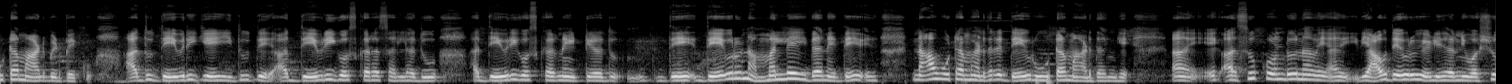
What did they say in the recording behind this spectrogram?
ಊಟ ಮಾಡಿಬಿಡ್ಬೇಕು. ಅದು ದೇವರಿಗೆ ಇದು ದೇ, ಅದು ದೇವರಿಗೋಸ್ಕರ ಸಲ್ಲೋದು, ಅದು ದೇವರಿಗೋಸ್ಕರನೇ ಇಟ್ಟಿರೋದು. ದೇವರು ನಮ್ಮಲ್ಲೇ ಇದ್ದಾನೆ. ದೇ, ನಾವು ಊಟ ಮಾಡಿದ್ರೆ ದೇವರು ಊಟ ಮಾಡ್ದಂಗೆ. ಹಸುಕೊಂಡು ನಾವು ಯಾವ ದೇವರು ಹೇಳಿಲ್ಲ ನೀವು ಹಸು,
